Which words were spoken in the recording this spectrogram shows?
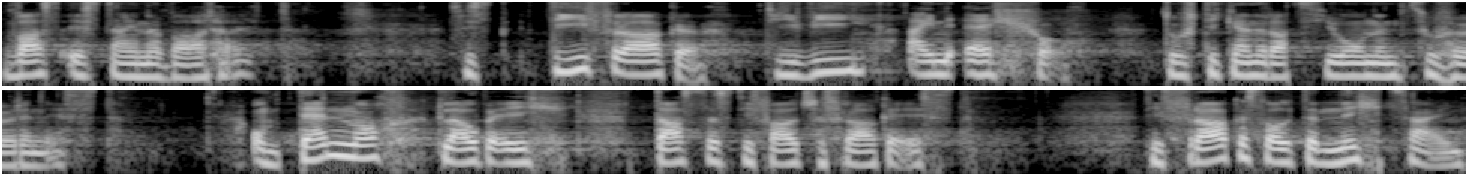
Was ist eine Wahrheit? Es ist die Frage, die wie ein Echo durch die Generationen zu hören ist. Und dennoch glaube ich, dass es die falsche Frage ist. Die Frage sollte nicht sein,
